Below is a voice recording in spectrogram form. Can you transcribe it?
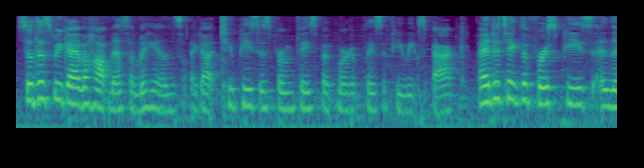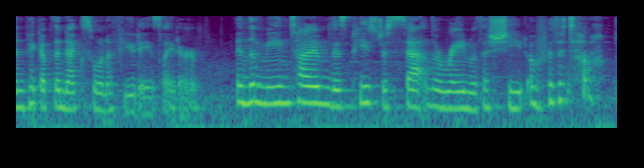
So this week I have a hot mess on my hands. I got two pieces from Facebook Marketplace a few weeks back. I had to take the first piece and then pick up the next one a few days later. In the meantime, this piece just sat in the rain with a sheet over the top.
